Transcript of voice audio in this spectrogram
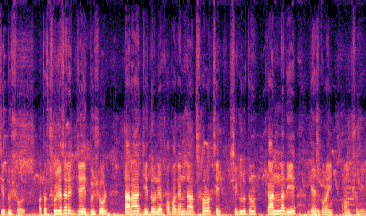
যে দূষর অর্থাৎ স্বৈরাচারের যে দূষর তারা যে ধরনের প্রপাগান্ডা ছড়াচ্ছে সেগুলো তো কান্না দিয়ে গ্যাস গড়াই অংশ নিন।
